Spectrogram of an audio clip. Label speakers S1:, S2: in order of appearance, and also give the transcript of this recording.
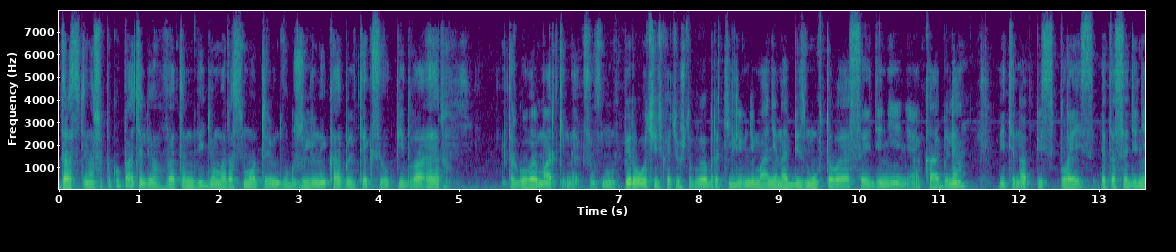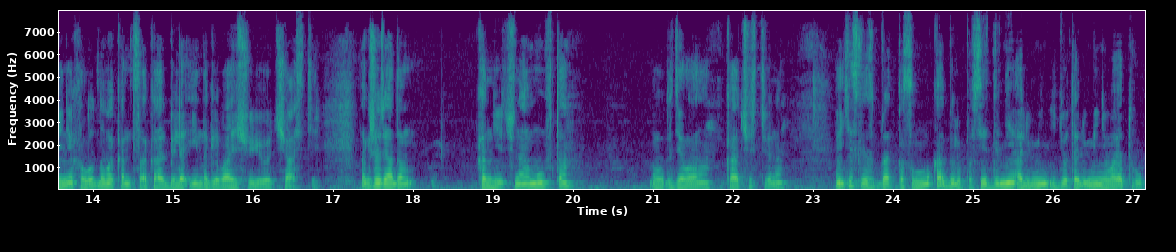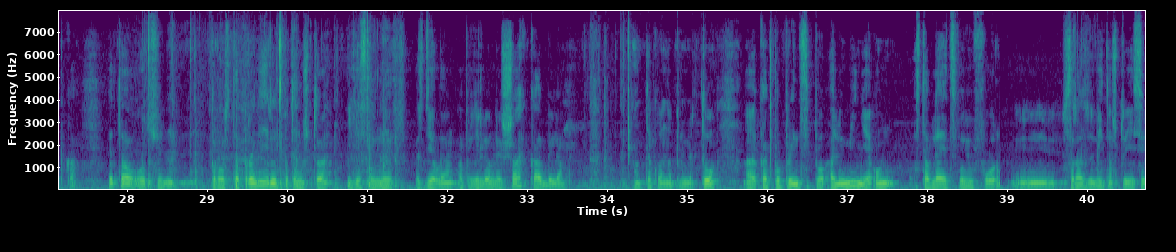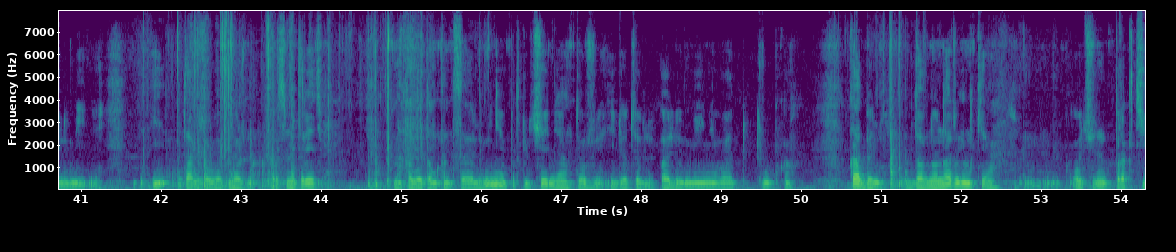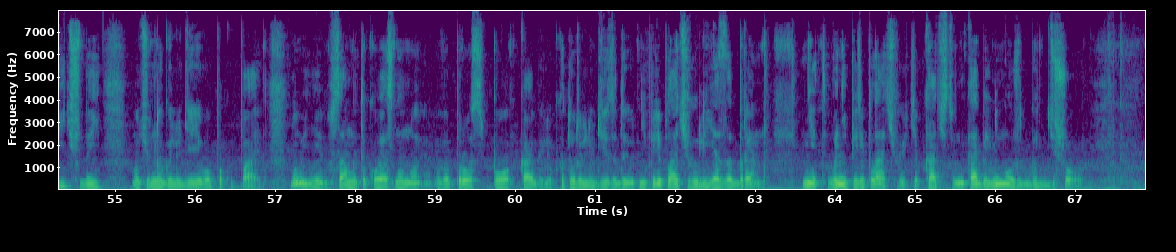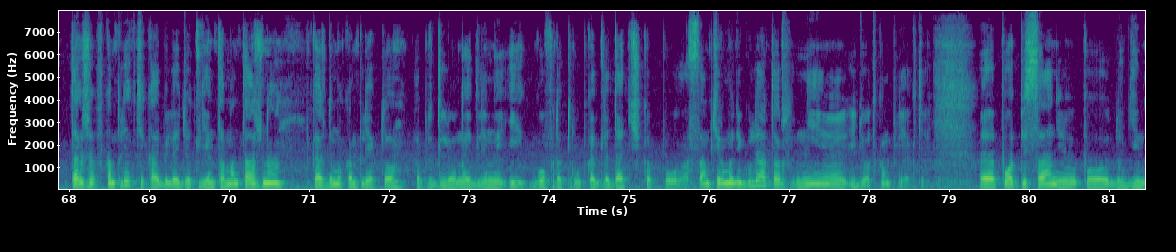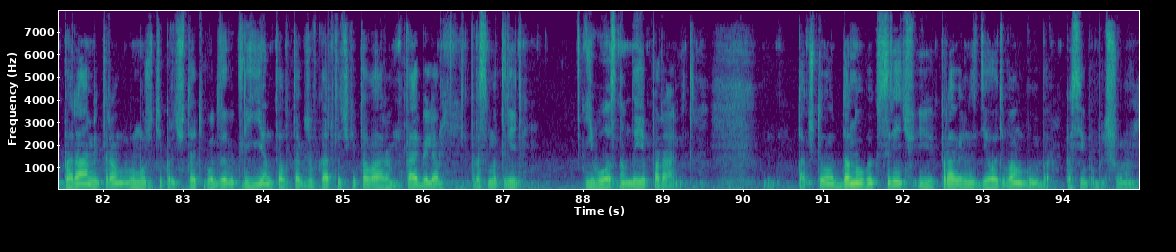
S1: Здравствуйте, наши покупатели! В этом видео мы рассмотрим двухжильный кабель TXLP2R торговой марки Nexus. Ну, в первую очередь хочу, чтобы вы обратили внимание на безмуфтовое соединение кабеля. Видите надпись Place. Это соединение холодного конца кабеля и нагревающей ее части. Также рядом конечная муфта. Вот, сделана качественно. И если брать по самому кабелю, по всей длине алюмини... идет алюминиевая трубка. Это очень просто проверить, потому что если мы сделаем определенный шаг кабеля, вот такой, например, то а, как по принципу алюминия он оставляет свою форму. И сразу видно, что есть алюминий. И также вот можно посмотреть на холодном конце алюминия подключения тоже идет алюминиевая трубка. Кабель давно на рынке, очень практичный, очень много людей его покупает. Ну и самый такой основной вопрос по кабелю, который люди задают, не переплачиваю ли я за бренд? Нет, вы не переплачиваете, качественный кабель не может быть дешевым. Также в комплекте кабеля идет лента монтажная, каждому комплекту определенной длины и гофротрубка для датчика пола. Сам терморегулятор не идет в комплекте. Э, по описанию, по другим параметрам вы можете прочитать отзывы клиентов, также в карточке товара кабеля просмотреть его основные параметры. Так что до новых встреч и правильно сделать вам выбор. Спасибо большое.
